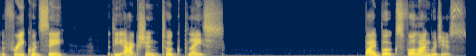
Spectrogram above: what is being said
the frequency, the action took place. By Books for Languages.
